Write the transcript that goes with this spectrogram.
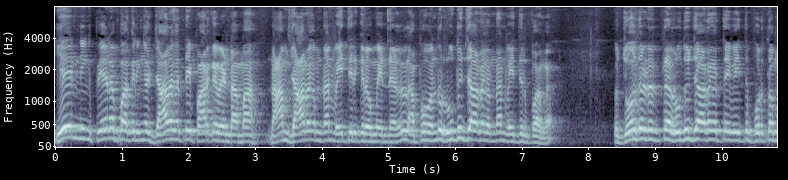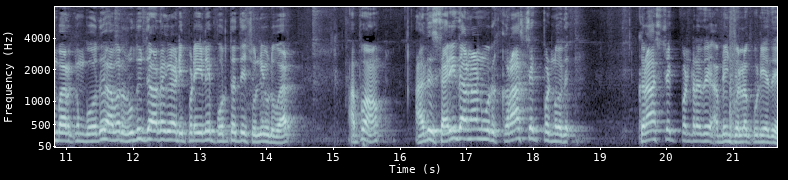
ஏன் நீங்கள் பேரை பார்க்குறீங்க? ஜாதகத்தை பார்க்க வேண்டாமா? நாம் ஜாதகம் தான் வைத்திருக்கிறோம் என்றால் அப்போது வந்து ருது ஜாதகம் தான் வைத்திருப்பாங்க. இப்போ ஜோதிடத்தை ருது ஜாதகத்தை வைத்து பொருத்தம் பார்க்கும்போது அவர் ருது ஜாதக அடிப்படையிலே பொருத்தத்தை சொல்லிவிடுவார். அப்போ அது சரிதானான்னு ஒரு கிராஸ் செக் பண்ணுவது. கிராஸ் செக் பண்ணுறது அப்படின்னு சொல்லக்கூடியது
